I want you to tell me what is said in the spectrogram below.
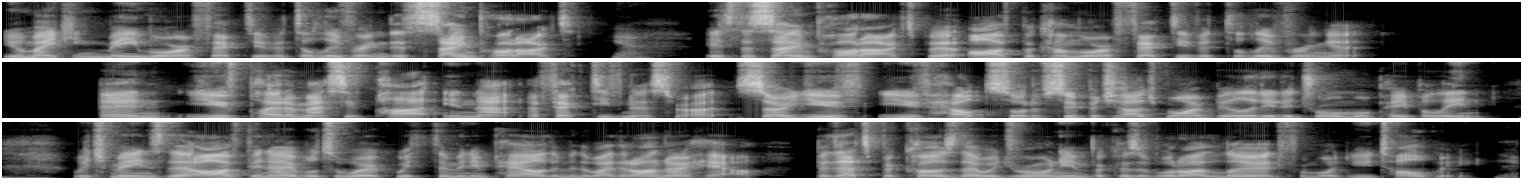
you're making me more effective at delivering the same product. Yeah. It's the same product, but I've become more effective at delivering it. And you've played a massive part in that effectiveness, right? So you've you've helped sort of supercharge my ability to draw more people in Mm. which means that I've been able to work with them and empower them in the way that I know how. But that's because they were drawn in because of what I learned from what you told me. Yeah.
